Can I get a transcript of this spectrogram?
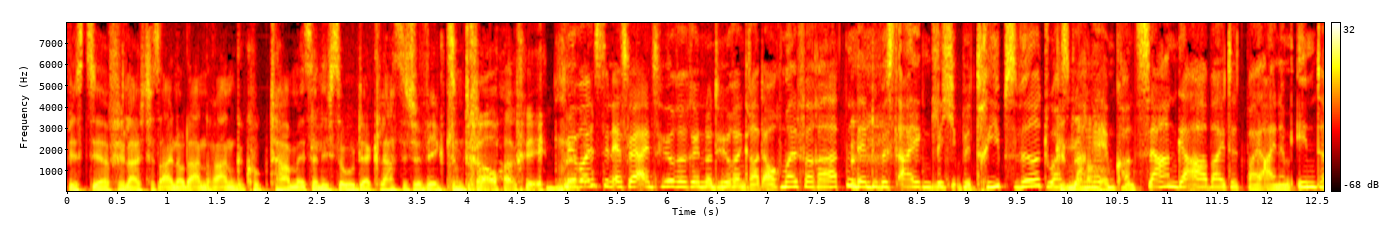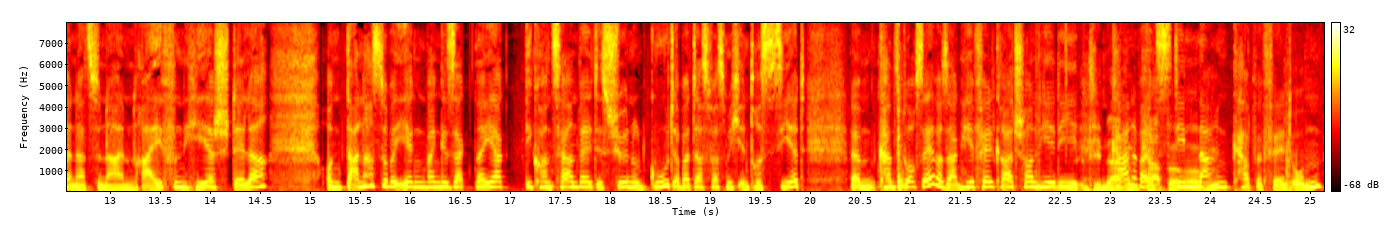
wisst ihr vielleicht das eine oder andere angeguckt haben, ist ja nicht so der klassische Weg zum Trauerreden. Wir wollen es den SWR1-Hörerinnen und Hörern gerade auch mal verraten, denn du bist eigentlich Betriebswirt. Du hast genau. lange im Konzern gearbeitet bei einem internationalen Reifenhersteller. Und dann hast du aber irgendwann gesagt, na ja, die Konzernwelt ist schön und gut, aber das, was mich interessiert, ähm, kannst du auch selber sagen. Hier fällt gerade schon hier die, die Karnevals, die um. Narrenkappe fällt um.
